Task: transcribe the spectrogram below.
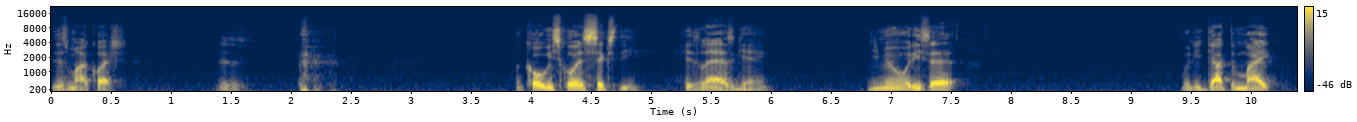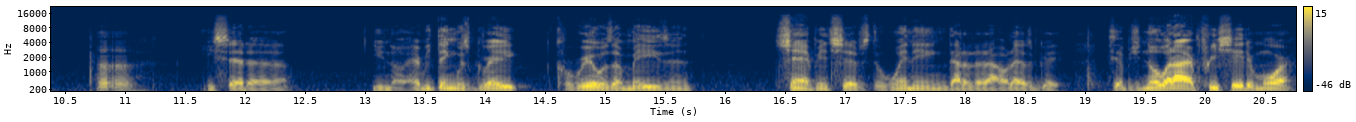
This is my question. This is when Kobe scored 60, his last game. You remember what he said? When he got the mic, Uh-uh. he said, uh, you know, everything was great, career was amazing, championships, the winning, da da da da, all that was great. He said, but you know what I appreciated more?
